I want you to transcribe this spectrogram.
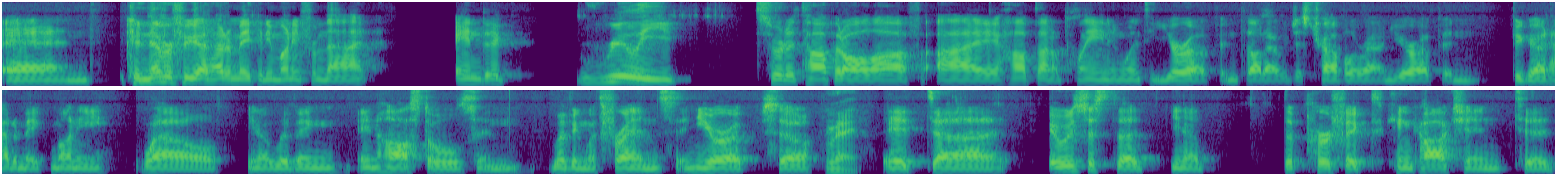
and could never figure out how to make any money from that. And to really sort of top it all off i hopped on a plane and went to europe and thought i would just travel around europe and figure out how to make money while you know living in hostels and living with friends in europe. So right. it uh, it was just the you know the perfect concoction to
